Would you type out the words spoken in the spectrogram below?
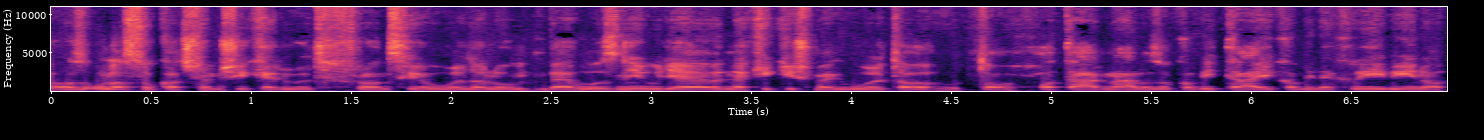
Az olaszokat sem sikerült francia oldalon behozni, ugye nekik is megvolt a, ott a határnál azok a vitáik, aminek révén a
